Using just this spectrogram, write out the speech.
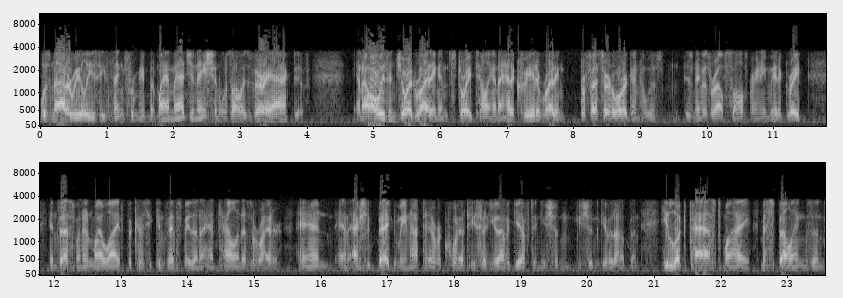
was not a real easy thing for me. But my imagination was always very active, and I always enjoyed writing and storytelling. And I had a creative writing professor at Oregon who was his name is Ralph Salisbury, and he made a great investment in my life because he convinced me that I had talent as a writer and and actually begged me not to ever quit. He said you have a gift and you shouldn't you shouldn't give it up. And he looked past my misspellings and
